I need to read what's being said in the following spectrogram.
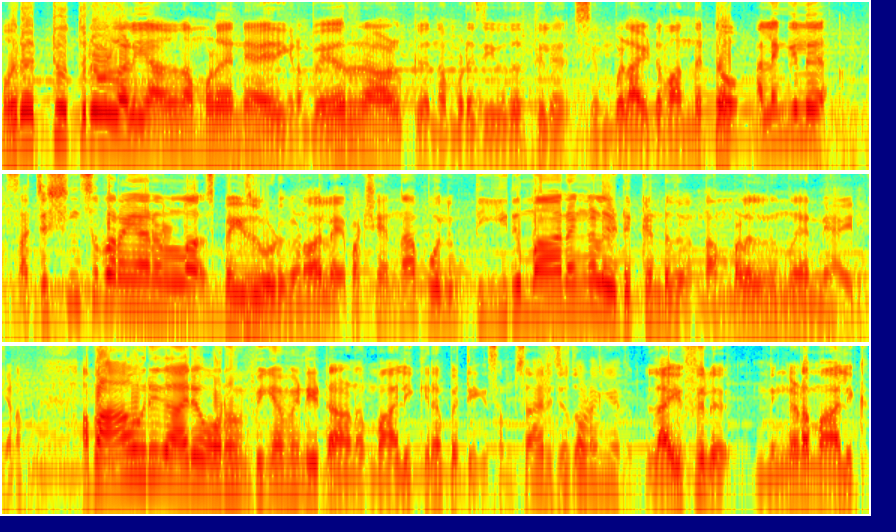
ഒരൊറ്റ ഉത്തരവുള്ള അളി അത് നമ്മൾ തന്നെ ആയിരിക്കണം. വേറൊരാൾക്ക് നമ്മുടെ ജീവിതത്തിൽ സിമ്പിളായിട്ട് വന്നിട്ടോ അല്ലെങ്കിൽ സജഷൻസ് പറയാനുള്ള സ്പേസ് കൊടുക്കണം അല്ലേ? പക്ഷെ എന്നാൽ പോലും തീരുമാനങ്ങൾ എടുക്കേണ്ടത് നമ്മളിൽ നിന്ന് തന്നെ ആയിരിക്കണം. അപ്പോൾ ആ ഒരു കാര്യം ഓർമ്മിപ്പിക്കാൻ വേണ്ടിയിട്ടാണ് മാലിക്കിനെ പറ്റി സംസാരിച്ച് തുടങ്ങിയത്. ലൈഫിൽ നിങ്ങളുടെ മാലിക്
